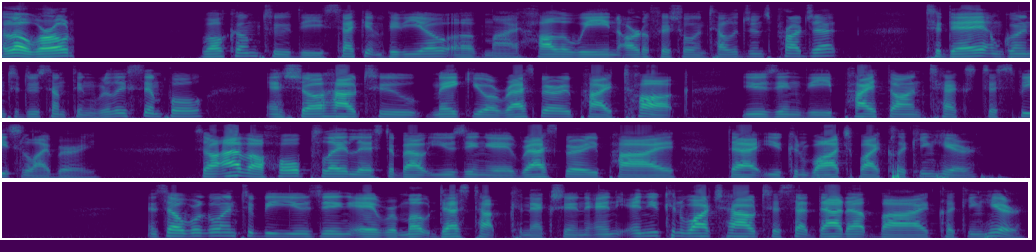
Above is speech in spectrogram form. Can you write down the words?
Hello world! Welcome to the second video of my Halloween Artificial Intelligence project. Today I'm going to do something really simple and show how to make your Raspberry Pi talk using the Python text-to-speech library. So I have a whole playlist about using a Raspberry Pi that you can watch by clicking here. And so we're going to be using a remote desktop connection and, and you can watch how to set that up by clicking here.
